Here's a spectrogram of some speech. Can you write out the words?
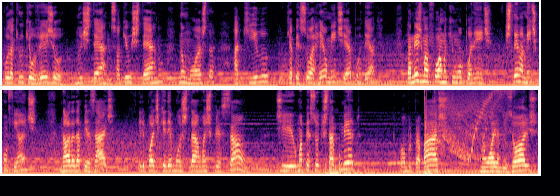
por aquilo que eu vejo no externo, só que o externo não mostra aquilo que a pessoa realmente é por dentro. Da mesma forma que um oponente extremamente confiante, na hora da pesagem, ele pode querer mostrar uma expressão de uma pessoa que está com medo ombro para baixo, não olha nos olhos.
